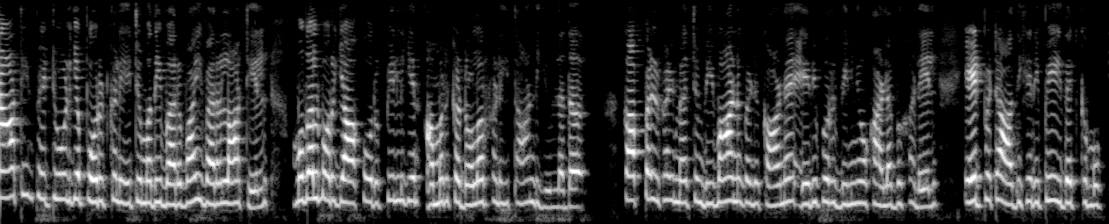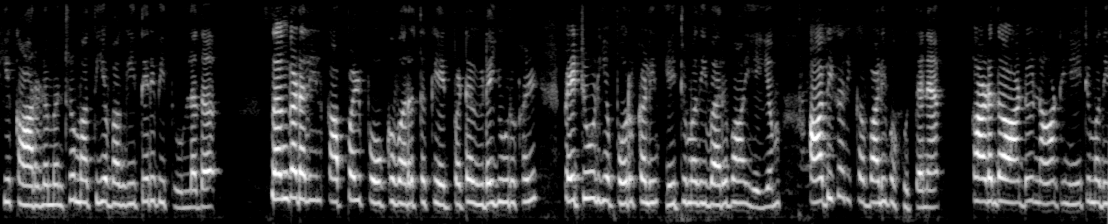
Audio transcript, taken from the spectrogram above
நாட்டின் பெட்ரோலிய பொருட்கள் ஏற்றுமதி வருவாய் வரலாற்றில் முதல் முறையாக ஒரு பில்லியன் அமெரிக்க டாலர்களை தாண்டியுள்ளது. கப்பல்கள் மற்றும் விமானங்களுக்கான எரிபொருள் விநியோக அளவுகளில் ஏற்பட்ட அதிகரிப்பே இதற்கு முக்கிய காரணம் என்று மத்திய வங்கி தெரிவித்துள்ளது. செங்கடலில் கப்பல் போக்குவரத்துக்கு ஏற்பட்ட இடையூறுகள் பெட்ரோலிய பொருட்களின் ஏற்றுமதி வருவாயையும் அதிகரிக்க வழிவகுத்தன. கடந்த ஆண்டு நாட்டின் ஏற்றுமதி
